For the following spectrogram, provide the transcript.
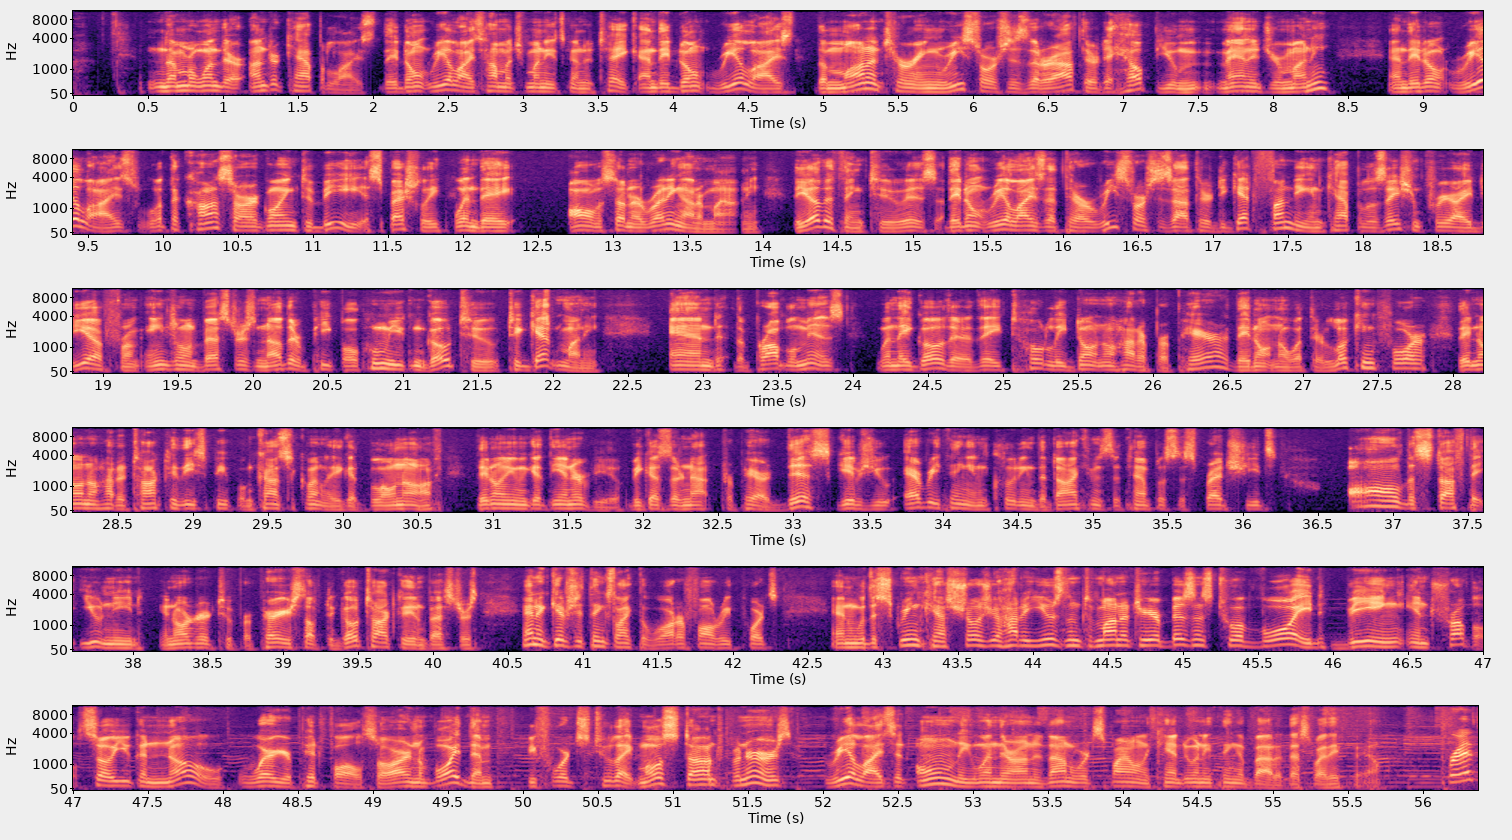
Number one, they're undercapitalized. They don't realize how much money it's going to take, and they don't realize the monitoring resources that are out there to help you manage your money. And they don't realize what the costs are going to be, especially when they all of a sudden are running out of money. The other thing, too, is they don't realize that there are resources out there to get funding and capitalization for your idea from angel investors and other people whom you can go to to get money. And the problem is, when they go there, they totally don't know how to prepare. They don't know what they're looking for. They don't know how to talk to these people. And consequently, they get blown off. They don't even get the interview because they're not prepared. This gives you everything, including the documents, the templates, the spreadsheets, all the stuff that you need in order to prepare yourself to go talk to the investors. And it gives you things like the waterfall reports. And with the screencast shows you how to use them to monitor your business to avoid being in trouble. So you can know where your pitfalls are and avoid them before it's too late. Most entrepreneurs realize it only when they're on a downward spiral and can't do anything about it. That's why they fail. Fred,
